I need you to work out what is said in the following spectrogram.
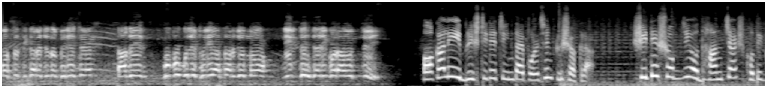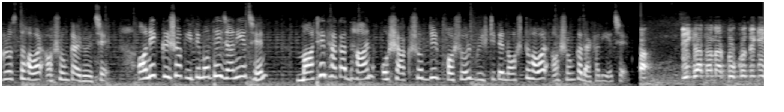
মৎস্য শিকারের জন্য বেরিয়েছেন তাদের উপকূলে ফিরে আসার জন্য নির্দেশ জারি করা হচ্ছে। অকালে এই বৃষ্টিতে চিন্তায় পড়েছেন কৃষকরা। শীতের সবজি ও ধান চাষ ক্ষতিগ্রস্ত হওয়ার আশঙ্কায় রয়েছে। অনেক কৃষক ইতিমধ্যেই জানিয়েছেন মাঠে থাকা ধান ও শাকসবজির ফসল বৃষ্টিতে নষ্ট হওয়ার আশঙ্কা দেখা দিয়েছে। দীঘা থানার পক্ষ থেকে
